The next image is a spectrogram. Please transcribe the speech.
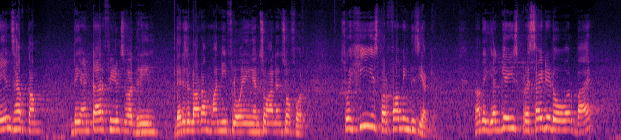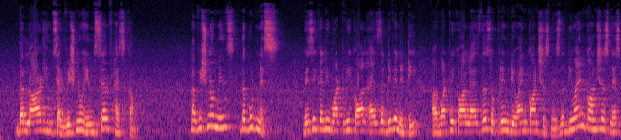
rains have come the entire fields were green there is a lot of money flowing and so on and so forth. So he is performing this yajna. Now the yajna is presided over by the lord himself vishnu himself has come. Now vishnu means the goodness. Basically what we call as the divinity or what we call as the supreme divine consciousness. The divine consciousness,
